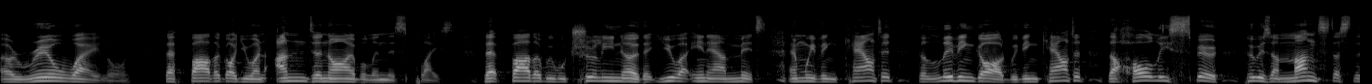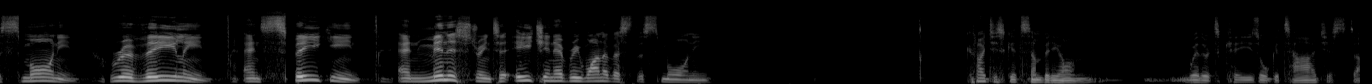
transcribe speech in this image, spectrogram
a real way, Lord. That, Father God, you are undeniable in this place. That, Father, we will truly know that you are in our midst and we've encountered the living God. We've encountered the Holy Spirit who is amongst us this morning, revealing and speaking and ministering to each and every one of us this morning. Could I just get somebody on, whether it's keys or guitar, just uh,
